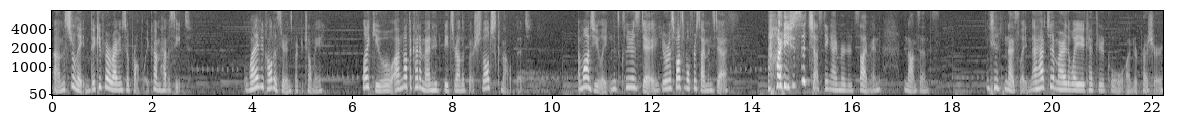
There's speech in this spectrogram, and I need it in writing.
Uh, Mr. Layton, thank you for arriving so promptly. Come, have a seat. Why have you called us here, Inspector Chelmey? Like you, I'm not the kind of man who beats around the bush, so I'll just come out with it. I'm on to you, Layton. It's clear as day. You're responsible for Simon's death. Are you suggesting I murdered Simon? Nonsense. nice, Layton. I have to admire the way you kept your cool under pressure.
